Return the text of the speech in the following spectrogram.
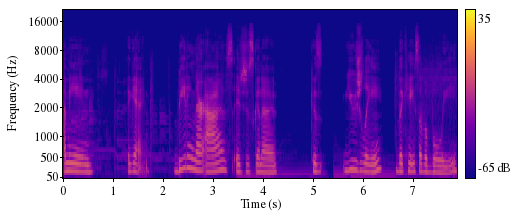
I mean, again, beating their ass is just gonna, because usually the case of a bully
